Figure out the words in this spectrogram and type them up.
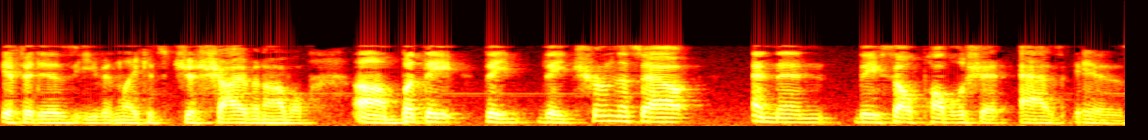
if it is even like it's just shy of a novel. Um, but they they they churn this out and then they self publish it as is.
